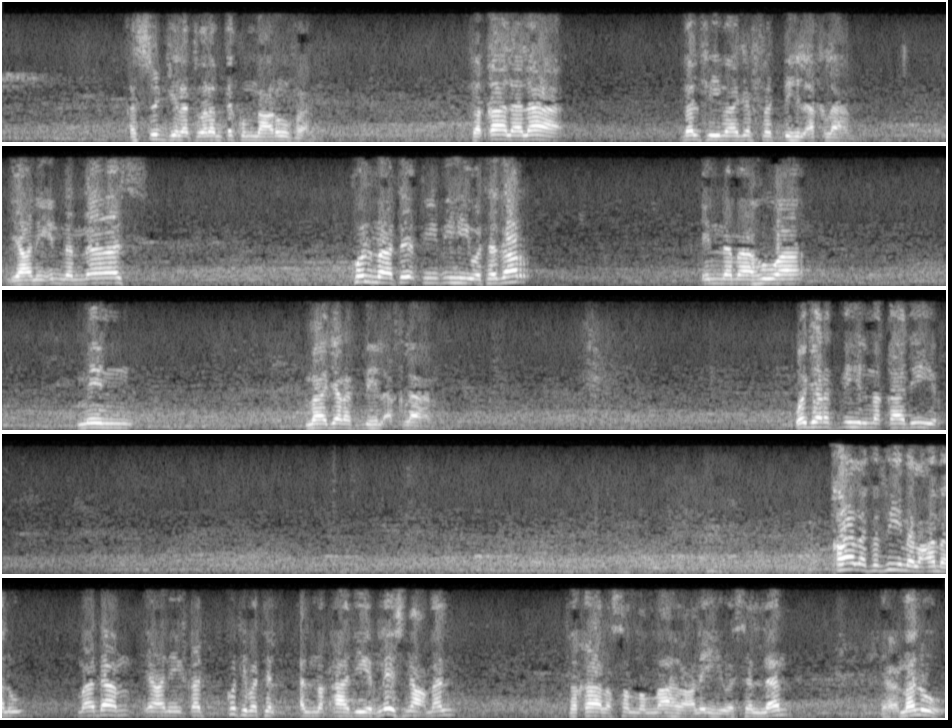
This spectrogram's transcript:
قد سجلت ولم تكن معروفة فقال لا بل فيما جفت به الأقلام يعني إن الناس كل ما تأتي به وتذر إنما هو من ما جرت به الأقلام. وجرت به المقادير. قال ففيما العمل؟ ما دام يعني قد كتبت المقادير ليش نعمل؟ فقال صلى الله عليه وسلم اعملوا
